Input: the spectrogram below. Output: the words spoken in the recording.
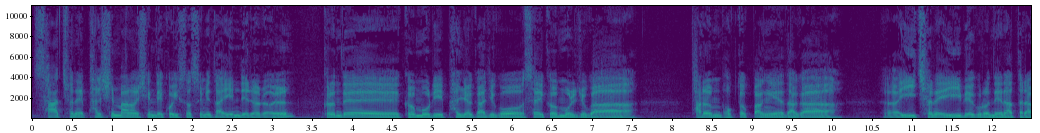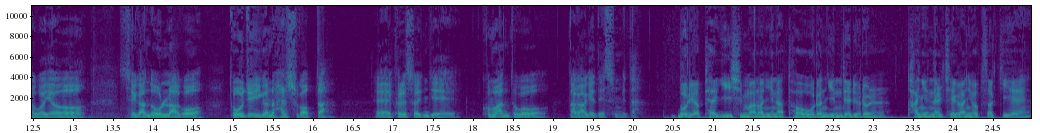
4천에 80만 원씩 내고 있었습니다. 임대료를. 그런데 건물이 팔려가지고 새 건물주가 다른 복덕방에다가 2천에 200으로 내놨더라고요. 제가 놀라고 도저히 이건 할 수가 없다. 예, 그래서 이제 그만두고 나가게 됐습니다. 무려 120만 원이나 더 오른 임대료를 당해 낼 재간이 없었기에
